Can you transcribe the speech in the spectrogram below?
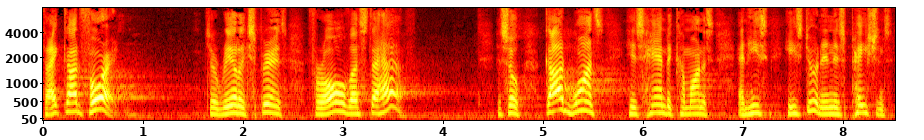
Thank God for it. It's a real experience for all of us to have. And so God wants His hand to come on us, and He's, he's doing it. In His patience,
